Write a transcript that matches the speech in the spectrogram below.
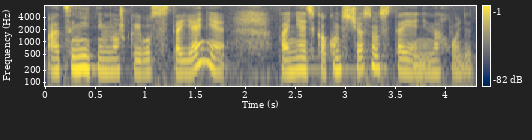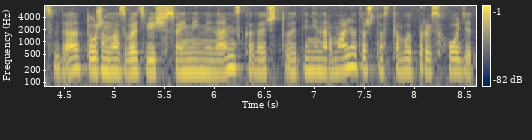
оценить немножко его состояние, понять, в каком сейчас он состоянии находится, да, тоже назвать вещи своими именами, сказать, что это ненормально то, что с тобой происходит,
